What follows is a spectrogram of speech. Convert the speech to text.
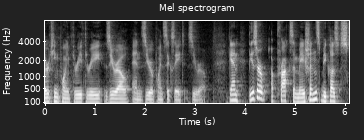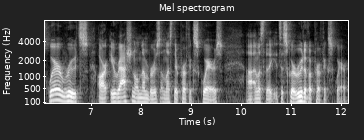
13.330 and 0.680. Again, these are approximations because square roots are irrational numbers unless they're perfect squares, uh, unless the, it's a square root of a perfect square.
